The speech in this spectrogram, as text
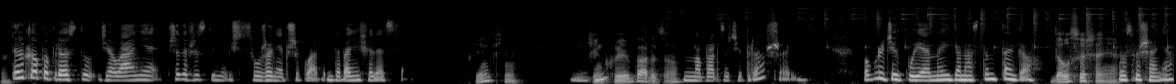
Tak. Tylko po prostu działanie, przede wszystkim służenie przykładem, dawanie świadectwa. Pięknie. Mhm. Dziękuję bardzo. No bardzo Cię proszę. I w ogóle dziękujemy i do następnego. Do usłyszenia. Do usłyszenia.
